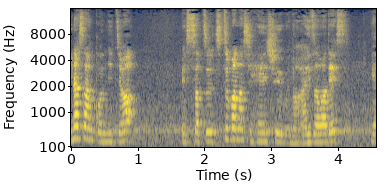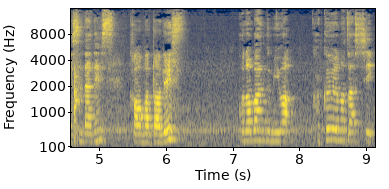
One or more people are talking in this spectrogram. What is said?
皆さんこんにちは。別冊うつつ話編集部の相沢です。安田です。川端です。この番組は架空の雑誌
